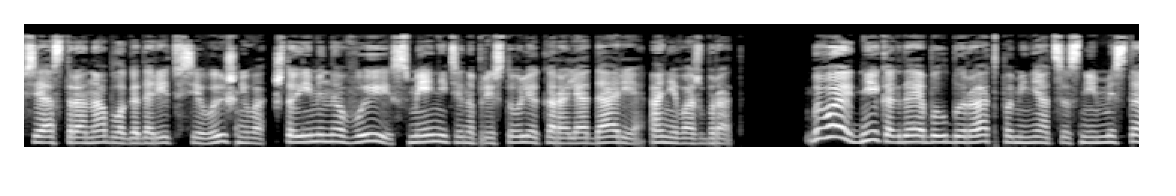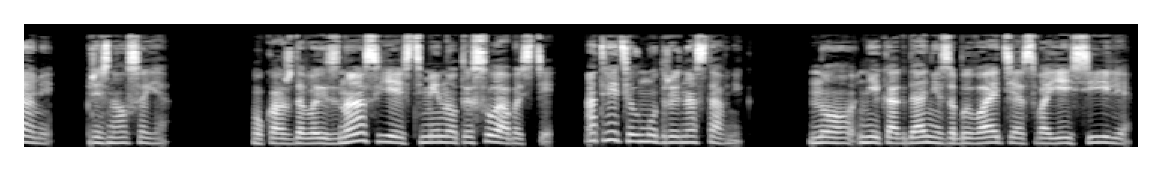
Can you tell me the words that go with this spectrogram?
Вся страна благодарит Всевышнего, что именно вы смените на престоле короля Дария, а не ваш брат. Бывают дни, когда я был бы рад поменяться с ним местами, признался я. У каждого из нас есть минуты слабости, ответил мудрый наставник. Но никогда не забывайте о своей силе.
